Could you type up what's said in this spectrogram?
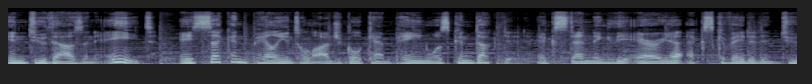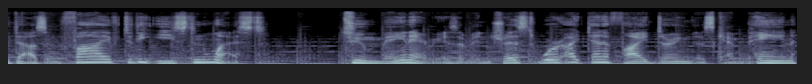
In 2008, a second paleontological campaign was conducted, extending the area excavated in 2005 to the east and west. Two main areas of interest were identified during this campaign,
